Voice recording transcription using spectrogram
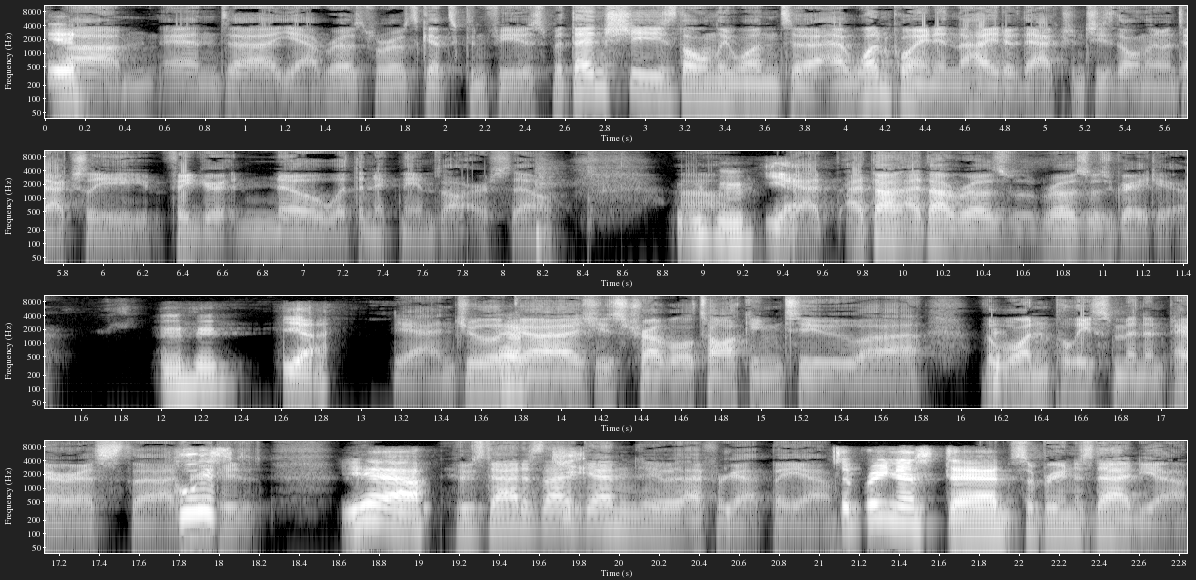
Yeah. um, and uh, yeah, Rose Rose gets confused. But then she's the only one to, at one point in the height of the action, she's the only one to actually figure it, and know what the nicknames are. So, um, Mhm. yeah, I thought I thought Rose Rose was great here. Mm-hmm. Yeah, and Juleka, she's trouble talking to uh, the one policeman in Paris. The, Who is- Yeah. whose dad is that again? I forget, but yeah, Sabrina's dad. Sabrina's dad. Yeah,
